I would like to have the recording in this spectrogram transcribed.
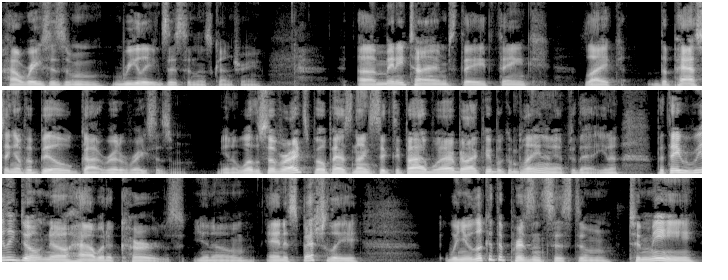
how racism really exists in this country, uh, many times they think like the passing of a bill got rid of racism. You know, well, the Civil Rights Bill passed 1965. Why are black people complaining after that? You know, but they really don't know how it occurs. You know, and especially when you look at the prison system, to me,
